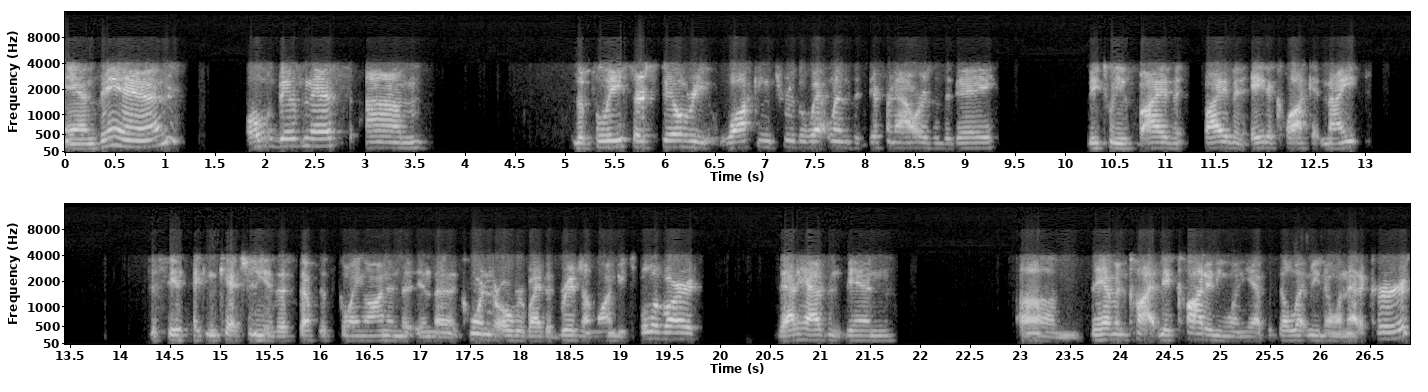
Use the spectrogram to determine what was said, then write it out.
And then old business. Um, the police are still re- walking through the wetlands at different hours of the day, between five five and eight o'clock at night, to see if they can catch any of the stuff that's going on in the in the corner over by the bridge on Long Beach Boulevard. That hasn't been. Um, they haven't caught they caught anyone yet, but they'll let me know when that occurs.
